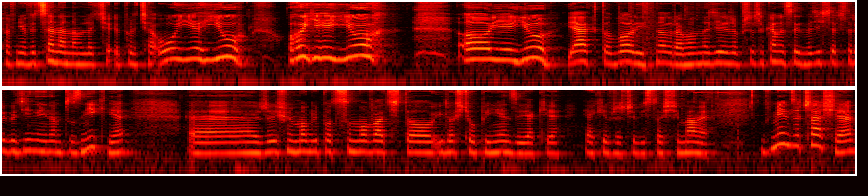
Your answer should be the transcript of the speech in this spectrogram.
Pewnie wycena nam lecie, poleciała. Ojeju, ojeju, ojeju, jak to boli. Dobra, mam nadzieję, że przeczekamy sobie 24 godziny i nam to zniknie e, żebyśmy mogli podsumować to ilością pieniędzy, jakie, jakie w rzeczywistości mamy. W międzyczasie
